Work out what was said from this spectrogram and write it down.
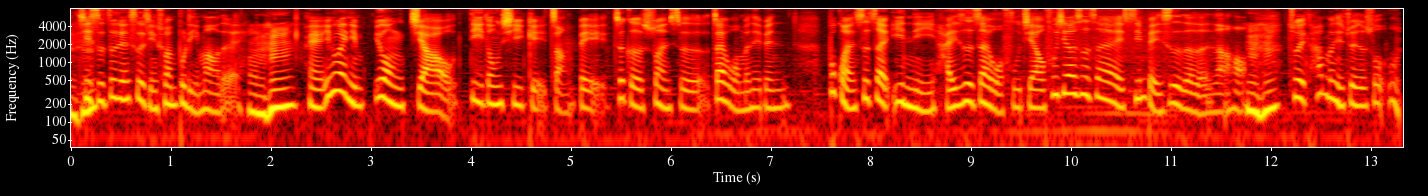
嗯其，实这件事情算不礼貌的哎。嗯哼，嘿，因为你用脚递东西给长辈，这个算是在我们那边，不管是在印尼还是在我夫家，我夫家是在新北市的人然后，嗯，所以他们也觉得说，哦，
